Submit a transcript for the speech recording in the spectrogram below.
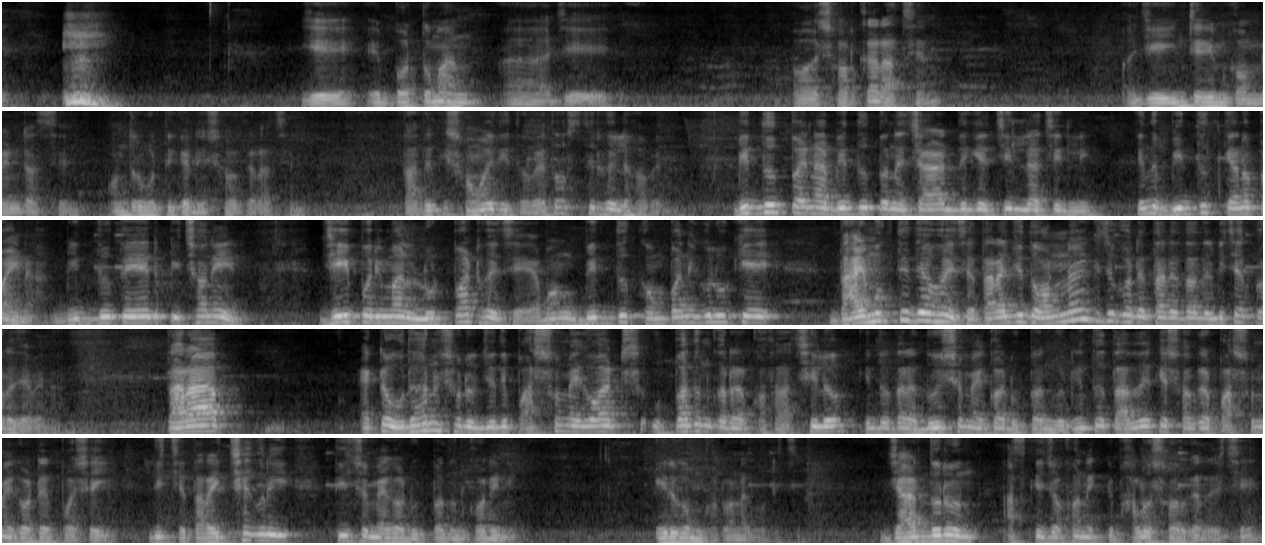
যে বর্তমান যে সরকার আছেন, যে ইন্টারিম গভর্নমেন্ট আছেন, অন্তর্বর্তীকালীন সরকার আছেন তাদেরকে সময় দিতে হবে, এত অস্থির হইলে হবে না। বিদ্যুৎ পায় না, বিদ্যুৎ পায় না চারদিকে চিল্লা চিল্লি কিন্তু বিদ্যুৎ কেন পায় না? বিদ্যুতের পিছনে যেই পরিমাণ লুটপাট হয়েছে এবং বিদ্যুৎ কোম্পানিগুলোকে দায়মুক্তি দেওয়া হয়েছে, তারা যদি অন্যায় কিছু করে, তাহলে তাদের বিচার করা যাবে না। তারা একটা উদাহরণস্বরূপ, যদি পাঁচশো মেগাওয়াট উৎপাদন করার কথা ছিল, কিন্তু তারা দুইশো মেগাওয়াট উৎপাদন করে, কিন্তু তাদেরকে সরকার পাঁচশো মেগাওয়াটের পয়সাই দিচ্ছে। তারা ইচ্ছা করেই তিনশো মেগাওয়াট উৎপাদন করেনি। এরকম ঘটনা ঘটেছে। যার দরুন আজকে যখন একটি ভালো সরকার আছে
